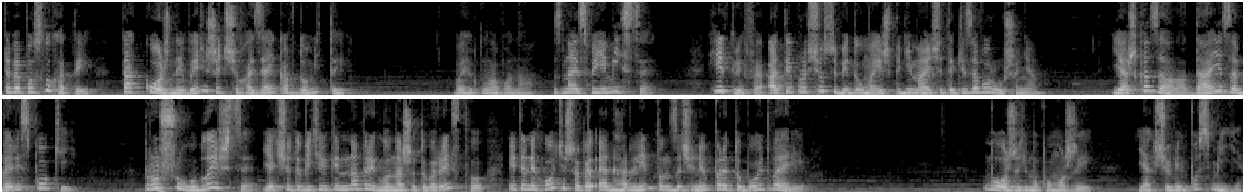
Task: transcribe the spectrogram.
Тебе послухати, так кожний вирішить, що хазяйка в домі ти. вигукнула вона. Знай своє місце. Гіткліфе, а ти про що собі думаєш, підіймаючи такі заворушення? Я ж казала, дай Ізабелі спокій. Прошу, оближся, якщо тобі тільки не набридло наше товариство, і ти не хочеш, аби Едгар Лінтон зачинив перед тобою двері. Боже йому поможи, якщо він посміє,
